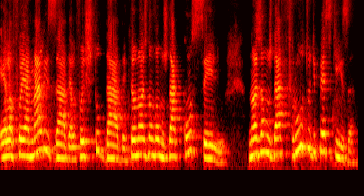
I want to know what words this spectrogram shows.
ela foi analisada, ela foi estudada. Então, nós não vamos dar conselho, nós vamos dar fruto de pesquisa.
